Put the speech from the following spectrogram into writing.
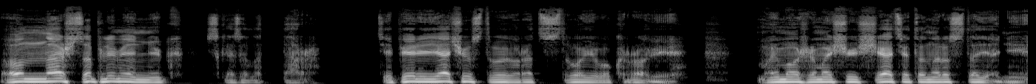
«Он наш соплеменник», — сказал Аттар. «Теперь я чувствую родство его крови». Мы можем ощущать это на расстоянии.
